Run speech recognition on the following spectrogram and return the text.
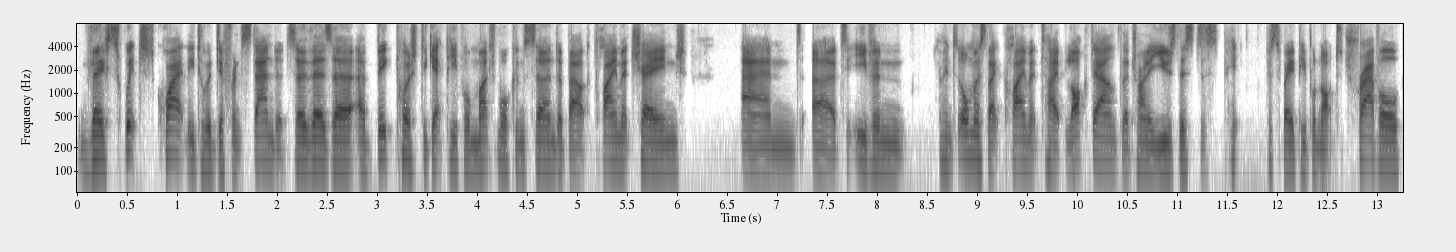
they've switched quietly to a different standard. So there's a, a big push to get people much more concerned about climate change and uh, to even, I mean, it's almost like climate type lockdowns. They're trying to use this to persuade people not to travel.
